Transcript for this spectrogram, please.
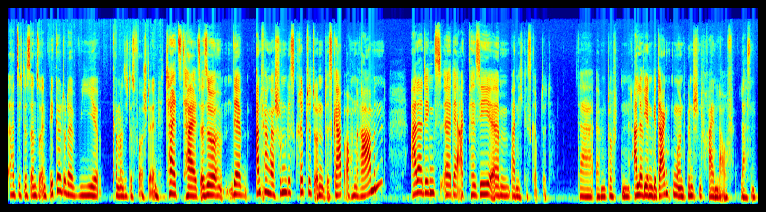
hat sich das dann so entwickelt oder wie kann man sich das vorstellen? Teils, teils. Also der Anfang war schon geskriptet und es gab auch einen Rahmen. Allerdings, äh, der Akt per se ähm, war nicht geskriptet. Da ähm, durften alle ihren Gedanken und Wünschen freien Lauf lassen.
